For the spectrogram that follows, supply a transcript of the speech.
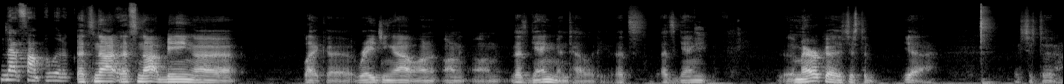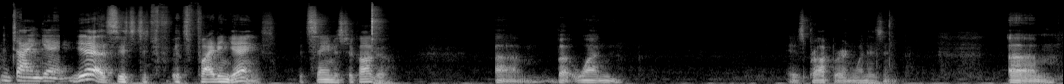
That's not political. that's not that's not being a like a raging out on on on that's gang mentality. That's that's gang america is just a yeah it's just a A giant gang. yeah it's it's just, it's fighting gangs. It's same as chicago um but one is proper and one isn't um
